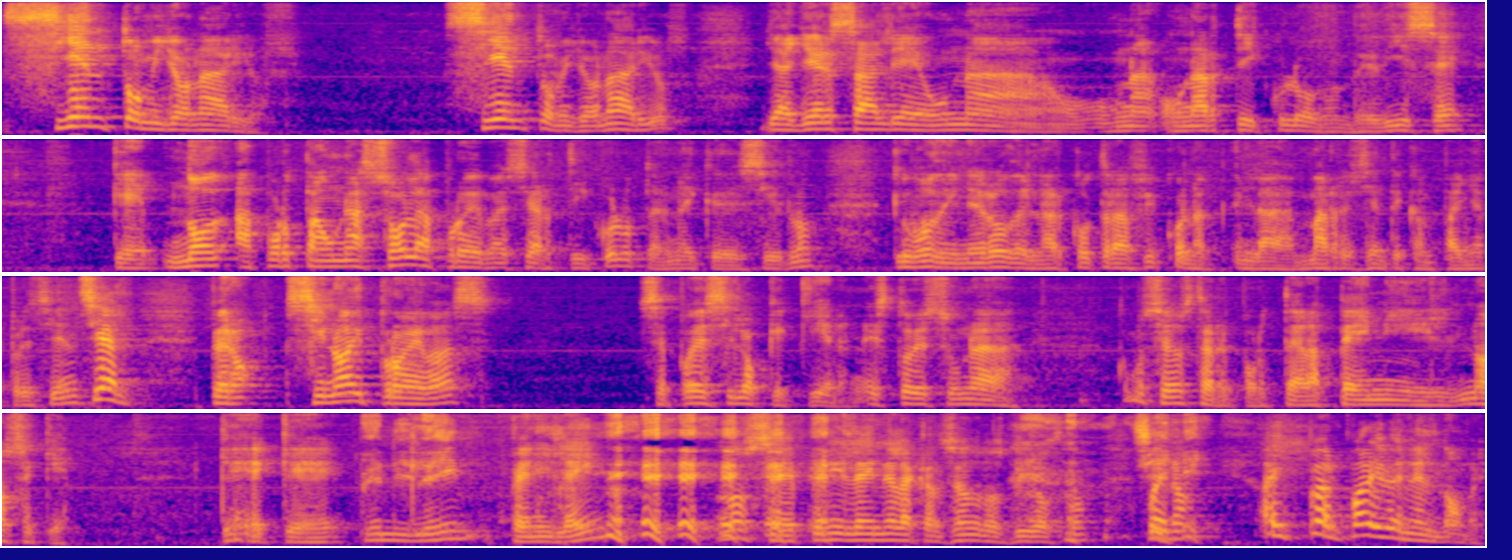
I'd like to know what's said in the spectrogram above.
ciento millonarios. Ciento millonarios. Y ayer sale una- una- un artículo donde dice que no aporta una sola prueba ese artículo, también hay que decirlo, que hubo dinero del narcotráfico en la, en la más reciente campaña presidencial. Pero si no hay pruebas, se puede decir lo que quieran. Esto es una, ¿cómo se llama esta reportera? Penny, no sé qué. Que, que Penny Lane. Penny Lane. No sé, Penny Lane es la canción de los Beatles, ¿no? Sí. Bueno, ahí, ahí ven el nombre.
